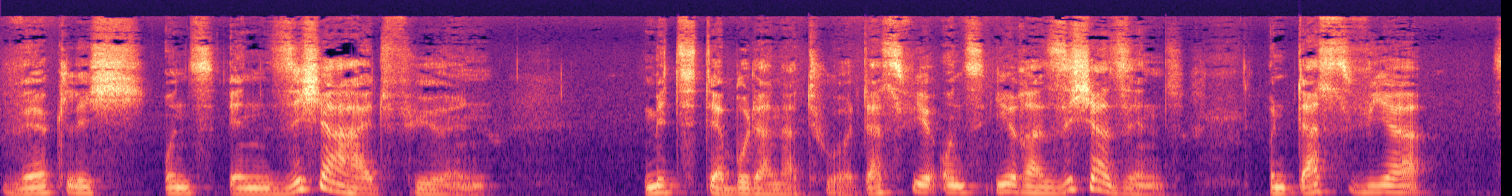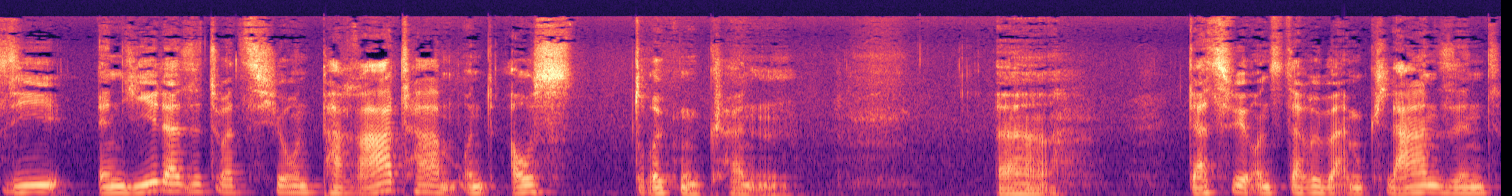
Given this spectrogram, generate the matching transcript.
wirklich uns in Sicherheit fühlen mit der Buddha-Natur, dass wir uns ihrer sicher sind und dass wir sie in jeder Situation parat haben und ausdrücken können. Äh, dass wir uns darüber im Klaren sind,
